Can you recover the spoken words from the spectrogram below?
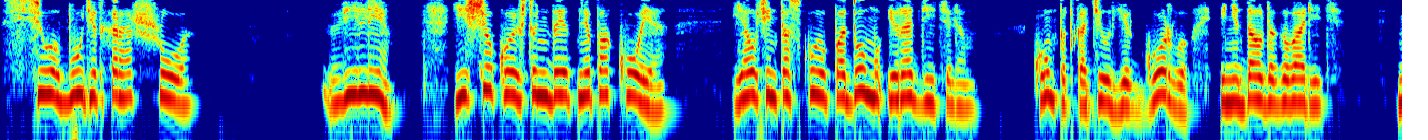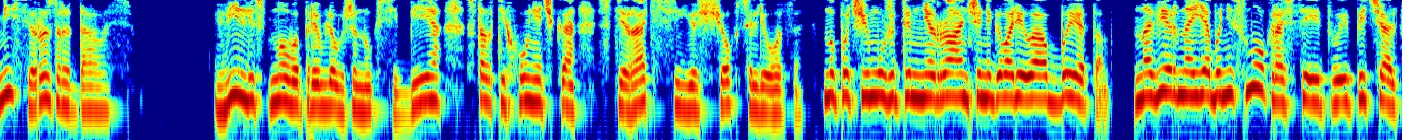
все будет хорошо. Вели, еще кое-что не дает мне покоя. Я очень тоскую по дому и родителям. Ком подкатил ей к горлу и не дал договорить. Мисси разрыдалась. Вилли снова привлек жену к себе, стал тихонечко стирать с ее щек слезы. «Ну почему же ты мне раньше не говорила об этом? Наверное, я бы не смог рассеять твою печаль,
